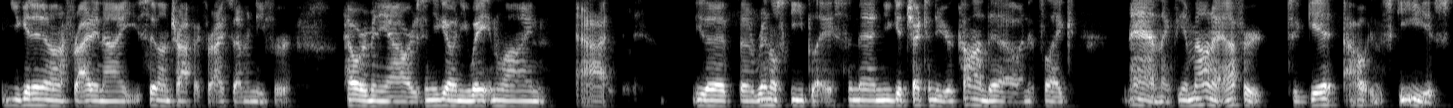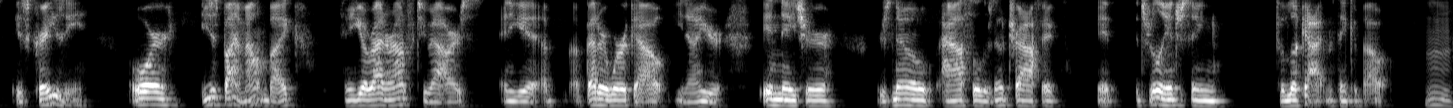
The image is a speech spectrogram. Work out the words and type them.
you get in on a Friday night, you sit on traffic for I seventy for however many hours, and you go and you wait in line at the the rental ski place, and then you get checked into your condo, and it's like, man, like the amount of effort to get out and ski is is crazy. Or you just buy a mountain bike and you go ride around for two hours and you get a, a better workout. You know, you're in nature. There's no hassle. There's no traffic. It it's really interesting to look at and think about. Mm,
